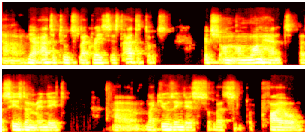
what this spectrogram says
um, yeah, attitudes like racist attitudes, which on, on one hand sees them indeed uh, like using this let's file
